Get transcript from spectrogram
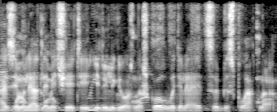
а земля для мечетей и религиозных школ выделяется бесплатно.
